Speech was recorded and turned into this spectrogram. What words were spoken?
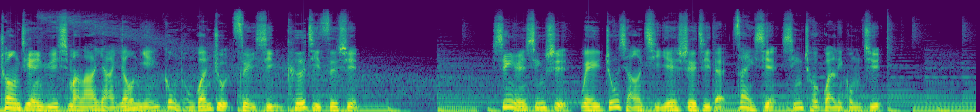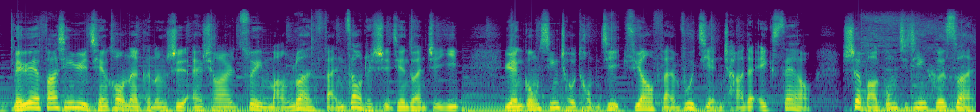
创建与喜马拉雅邀您共同关注最新科技资讯。新人新事为中小企业设计的在线薪酬管理工具。每月发薪日前后呢，可能是 HR 最忙乱烦躁的时间段之一。员工薪酬统计需要反复检查的 Excel、社保公积金核算、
